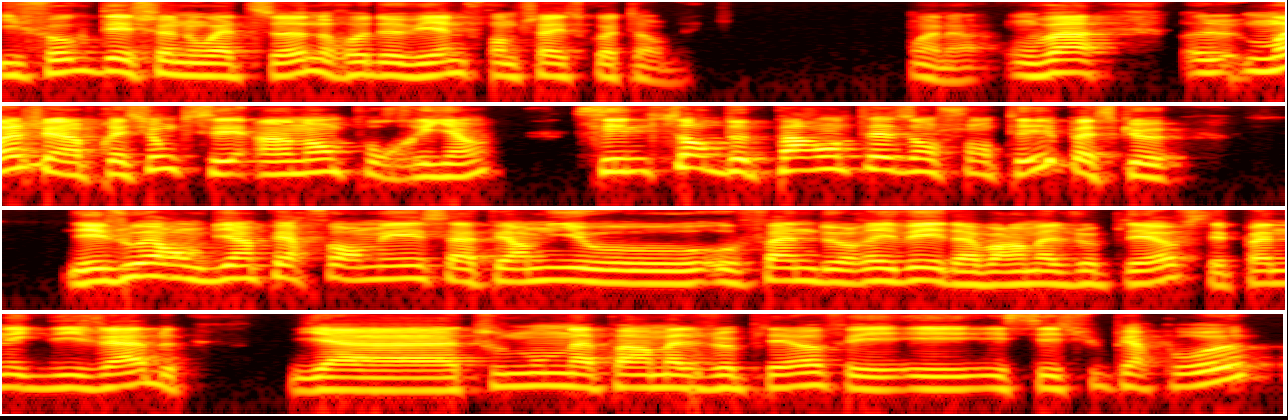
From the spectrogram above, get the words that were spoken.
il faut que Deshaun Watson redevienne franchise quarterback. Voilà. On va. Euh, moi, j'ai l'impression que c'est un an pour rien. C'est une sorte de parenthèse enchantée parce que les joueurs ont bien performé. Ça a permis aux, fans de rêver d'avoir un match de playoff. C'est pas négligeable. Il y a tout le monde n'a pas un match de playoff et, c'est super pour eux.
